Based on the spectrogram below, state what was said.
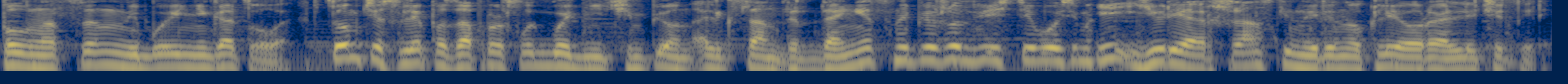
полноценный бой не готовы. В том числе позапрошлогодний чемпион Александр Донец на Peugeot 208 и Юрий Аршанский на Renault Clio Rally 4.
